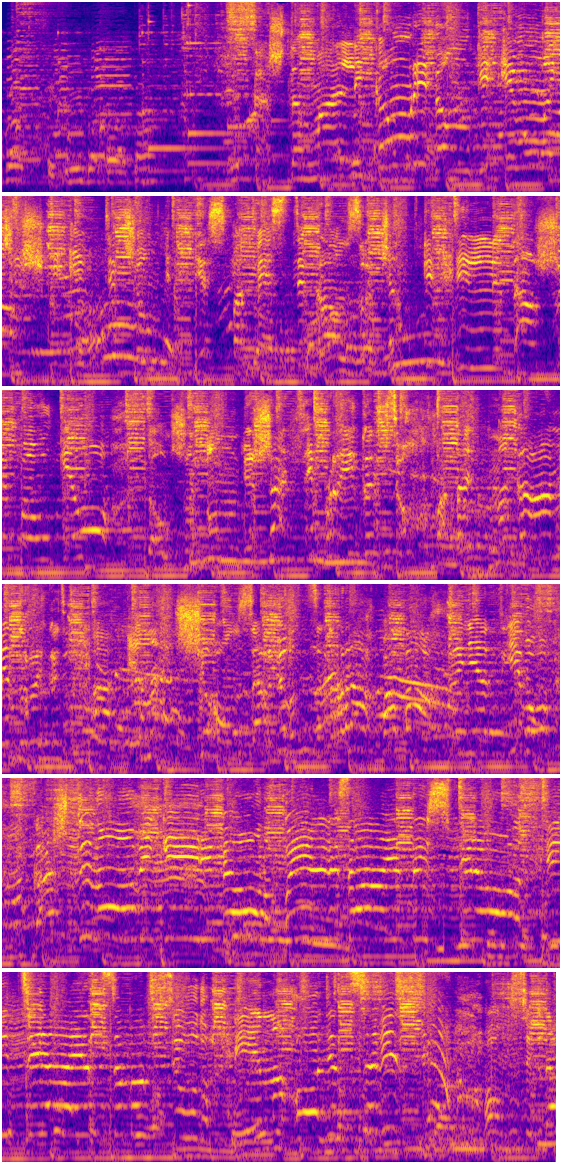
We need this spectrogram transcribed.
В каждом маленьком ребенке и мальчишке, и девчонке Есть по 200 грамм взрывчатки или даже полкило Должен он бежать и прыгать, все хватать ногами дрыгать. А иначе он взорвется, трах-бабах, и нет его. Каждый новенький ребенок вылезает из пеленок И теряется повсюду, и находится везде. Он всегда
